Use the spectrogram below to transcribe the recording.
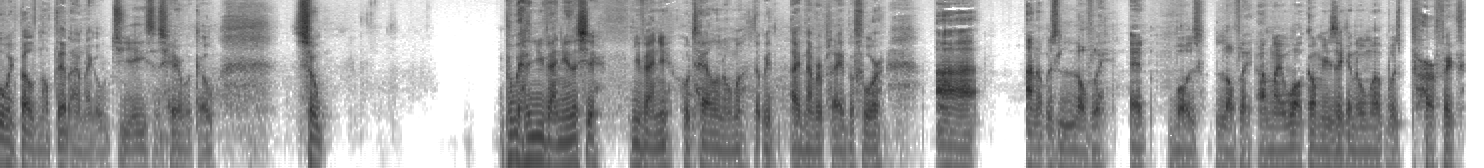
Week building up it. I'm like, oh Jesus, here we go. So, but we had a new venue this year. New venue, Hotel in Omagh, that we I'd never played before. Uh, and it was lovely. It was lovely. And my walk-on music in Omagh was perfect.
